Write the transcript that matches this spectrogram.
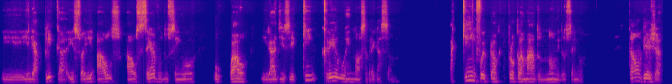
e ele aplica isso aí aos, ao servo do Senhor, o qual irá dizer quem creu em nossa pregação, a quem foi proclamado o nome do Senhor. Então, veja,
